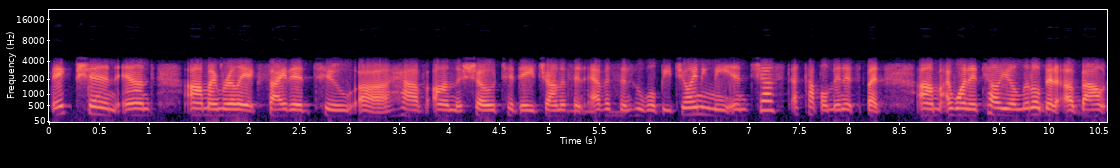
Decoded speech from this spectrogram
fiction. And um, I'm really excited to uh, have on the show today Jonathan Evison, who will be joining me in just a couple minutes. But um, I want to tell you a little bit about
